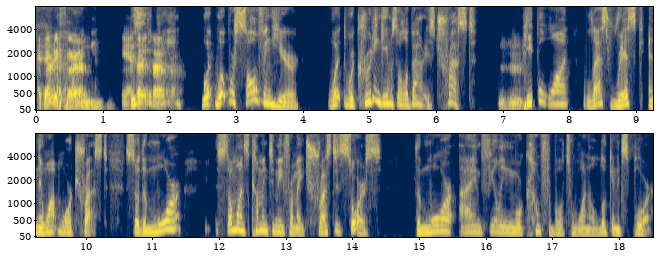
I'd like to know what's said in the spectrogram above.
As a referral. Yeah, this is the game. What, what we're solving here, what recruiting game is all about is trust. Mm -hmm. People want less risk and they want more trust. So the more someone's coming to me from a trusted source, the more I'm feeling more comfortable to want to look and explore.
